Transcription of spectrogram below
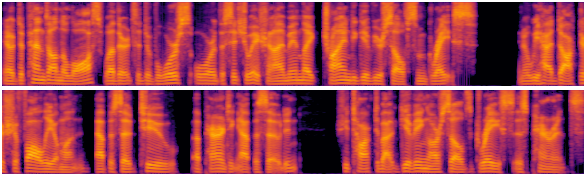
you know, depends on the loss, whether it's a divorce or the situation I'm in, like trying to give yourself some grace. You know, we had Dr. Shefali on episode two, a parenting episode, and she talked about giving ourselves grace as parents.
